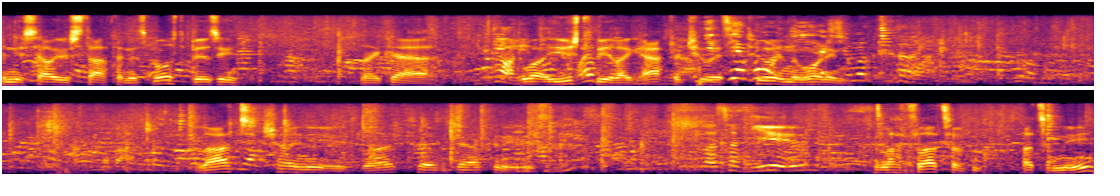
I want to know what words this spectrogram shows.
and you sell your stuff, and it's most busy. Like, uh, well, it used to be like after two two in the morning. Lots of Chinese, lots of Japanese. Lots of you. Lots, lots of, lots of me.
